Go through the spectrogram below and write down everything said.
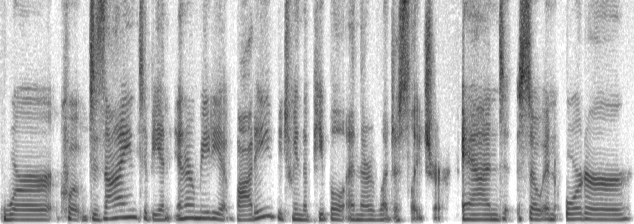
were, quote, designed to be an intermediate body between the people and their legislature. And so, in order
